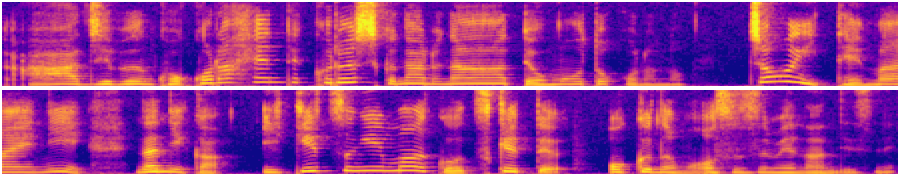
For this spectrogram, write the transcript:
ああ自分ここら辺で苦しくなるなーって思うところのちょい手前に何か息継ぎマークをつけておくのもおすすめなんですね。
